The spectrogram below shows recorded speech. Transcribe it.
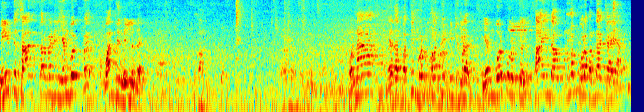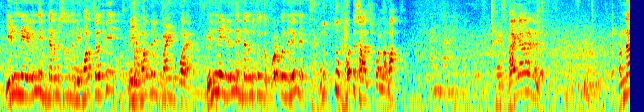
மீட்டு சாதி தர வேண்டியது எம்பொறுப்பு வந்து நில்லுதாய். ஒன்னா எதை பத்தி போட்டு குழப்பிட்டு நிக்க கூடாது. என் பொறுப்பு விட்டு தாய் தகப்பனமா கூட வந்தாச்சாயா இன்னையிலிருந்து இந்த நிமிஷத்துல நீ முறை செலுத்தி நீங்க முறை திருப்பி வாங்கிட்டு போற. இன்னையிலிருந்து இந்த நிமிஷத்துல இந்த கூட வந்து நின்று உத்து போட்டு சாதிச்சு போடலாம். வா. தயார நில்லு. ஒன்னா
